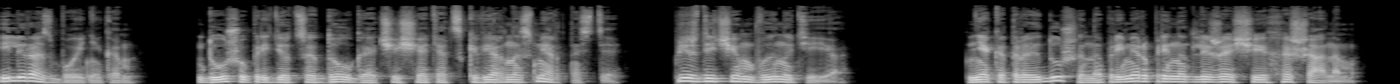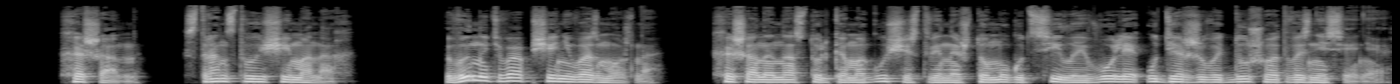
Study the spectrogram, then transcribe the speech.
или разбойником, душу придется долго очищать от скверны смертности, прежде чем вынуть ее. Некоторые души, например, принадлежащие Хашанам, Хэшан – странствующий монах. Вынуть вообще невозможно. Хэшаны настолько могущественны, что могут силой воли удерживать душу от вознесения.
